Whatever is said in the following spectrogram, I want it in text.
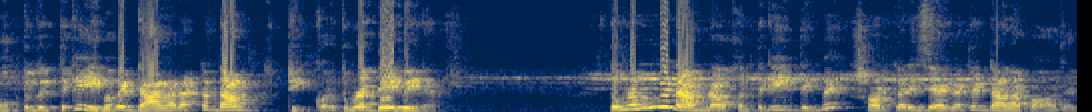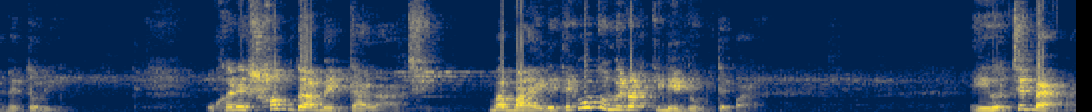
ভক্তদের থেকে এইভাবে ডালার একটা দাম ঠিক করে। তোমরা দেবে না। তোমরা বলবে না, আমরা ওখান থেকেই দেখবে সরকারি জায়গাতে ডালা পাওয়া যায় ভেতরেই। ওখানে সব দামের ডালা আছে। বা বাইরে থেকেও তোমরা কিনে ঢুকতে পারো। এই হচ্ছে ব্যাপার।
